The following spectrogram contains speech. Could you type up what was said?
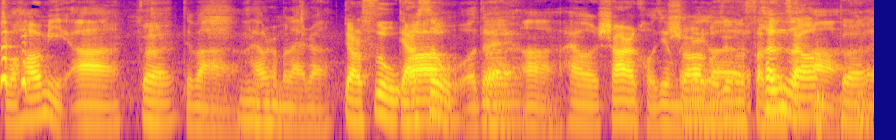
九毫米啊，对，对吧？还有什么来着？点四五，点四五，对啊，还有十二口径的十二这个口径的散弹喷子啊，对。对，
